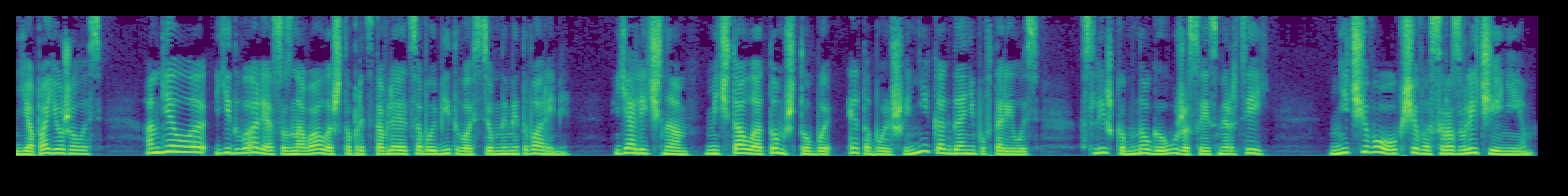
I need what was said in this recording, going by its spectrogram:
Я поежилась. Ангела едва ли осознавала, что представляет собой битва с темными тварями. Я лично мечтала о том, чтобы это больше никогда не повторилось. Слишком много ужаса и смертей. Ничего общего с развлечением.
